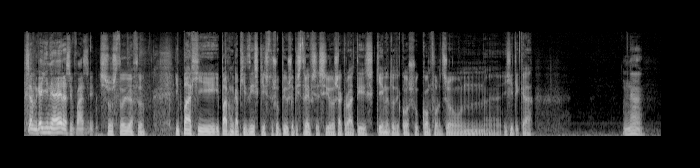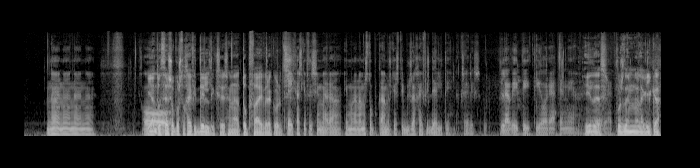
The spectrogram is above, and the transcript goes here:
Ξαφνικά γίνει αέρας η φάση. Σωστό γι' αυτό. Υπάρχει, υπάρχουν κάποιοι δίσκοι στους οποίους επιστρέφεις εσύ ως ακροατής και είναι το δικό σου comfort zone ε, ηχητικά; Ναι. Ναι, ναι, ναι, ναι. Για να το Ο- θες όπως το High Fidelity, ξέρεις, ένα top 5 records. Και είχα σκεφτεί σήμερα, ήμουν ανάμεσα στο πουκάμισο και στην μπλούζα High Fidelity, να ξέρεις. Δηλαδή, τι, τι ωραία ταινία. τι Είδες ωραία πώς δεν είναι όλα γλυκά.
